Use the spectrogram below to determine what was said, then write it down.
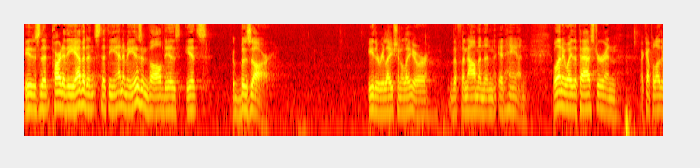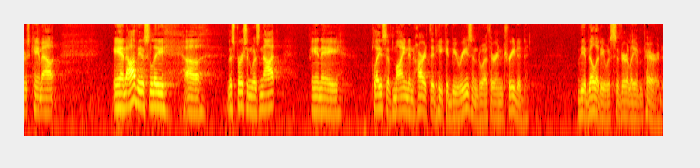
is that part of the evidence that the enemy is involved is it's bizarre, either relationally or the phenomenon at hand. Well, anyway, the pastor and a couple others came out, and obviously, uh, this person was not in a place of mind and heart that he could be reasoned with or entreated. The ability was severely impaired.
